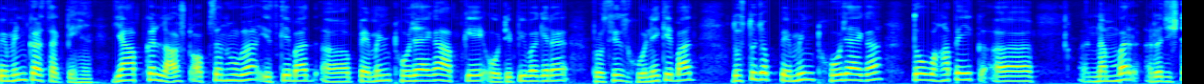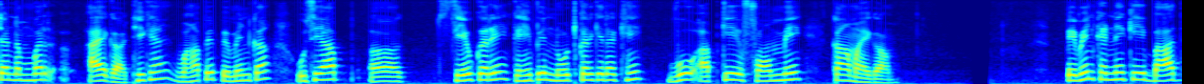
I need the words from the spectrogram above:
पेमेंट कर सकते हैं। यह आपका लास्ट ऑप्शन होगा इसके बाद पेमेंट हो जाएगा आपके ओटीपी वगैरह प्रोसेस होने के बाद। दोस्तों जब पेमेंट हो जाएगा तो वहाँ पे एक नंबर रजिस्टर नंबर आएगा ठीक है? वहाँ पे पेमेंट का उसे आप आ, सेव करें कहीं पे नोट करके रखें वो आपके फॉर्म में काम आएगा। पेमेंट करने के बाद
